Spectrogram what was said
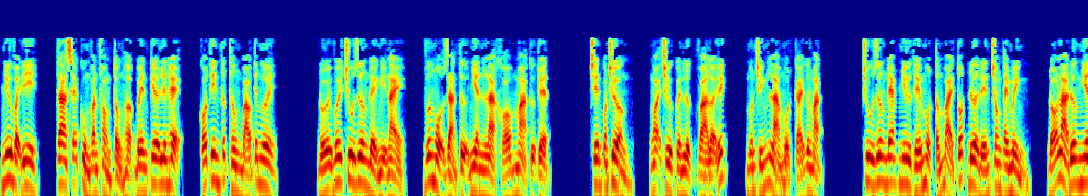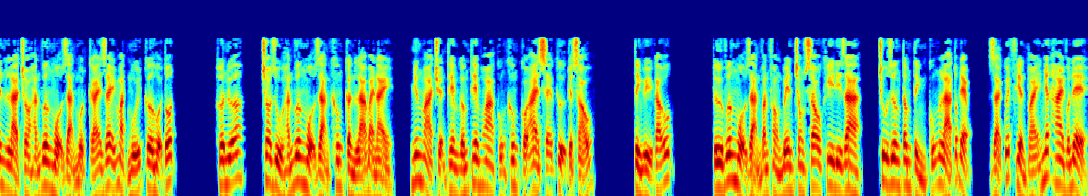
Như vậy đi, ta sẽ cùng văn phòng tổng hợp bên kia liên hệ, có tin tức thông báo tiếp ngươi. Đối với chu dương đề nghị này, vương mộ giản tự nhiên là khó mà cự tuyệt. Trên quan trường, ngoại trừ quyền lực và lợi ích, muốn chính là một cái gương mặt chu dương đem như thế một tấm bài tốt đưa đến trong tay mình, đó là đương nhiên là cho hắn vương mộ giản một cái dãy mặt mũi cơ hội tốt. Hơn nữa, cho dù hắn vương mộ giản không cần lá bài này, nhưng mà chuyện thêm gấm thêm hoa cũng không có ai sẽ tự tuyệt sáu. Tình ủy cao úc. Từ vương mộ giản văn phòng bên trong sau khi đi ra, chu dương tâm tình cũng là tốt đẹp, giải quyết phiền toái nhất hai vấn đề,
